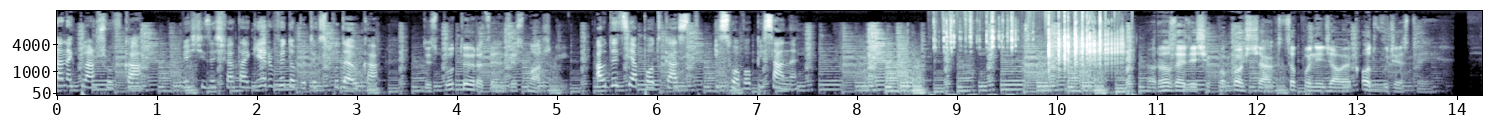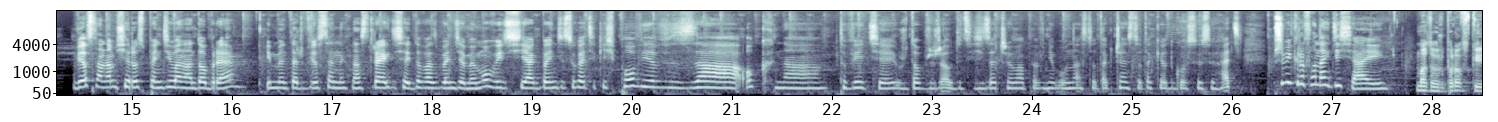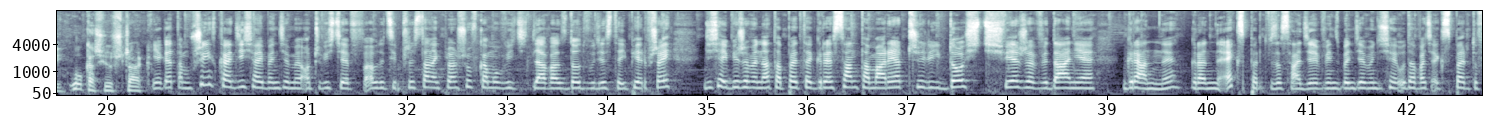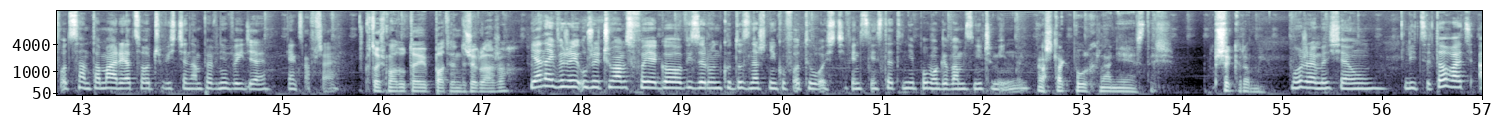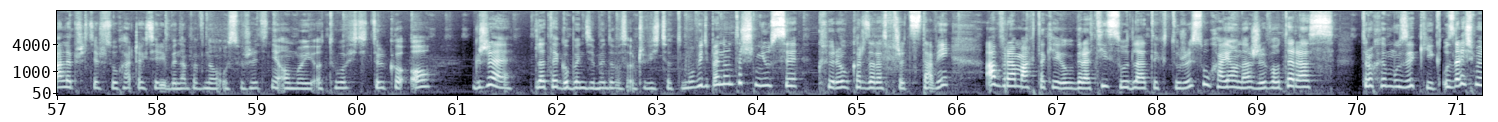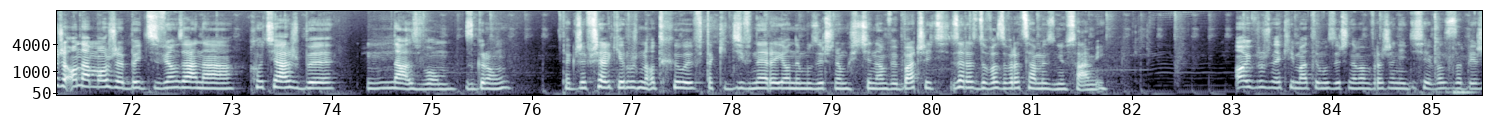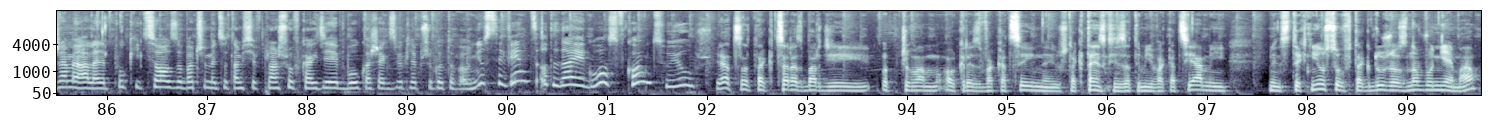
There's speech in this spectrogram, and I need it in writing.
Przystanek planszówka. Wieści ze świata gier wydobytych z pudełka. Dysputy, recenzje, smaczki. Audycja, podcast i słowo pisane. Rozejdzie się po kościach co poniedziałek o 20. Wiosna nam się rozpędziła na dobre i my też w wiosennych nastrojach dzisiaj do Was będziemy mówić. Jak będzie słuchać jakiś powiew za okna, to wiecie już dobrze, że audycja się zaczęła. Pewnie, bo u nas to tak często takie odgłosy słychać. Przy mikrofonach dzisiaj Mateusz Borowski. Łukasz Juszczak. Jagata Muszyńska. Dzisiaj będziemy oczywiście w audycji Przystanek Planszówka mówić dla Was do 21. Dzisiaj bierzemy na tapetę grę Santa Maria, czyli dość świeże wydanie granny, granny ekspert w zasadzie, więc będziemy dzisiaj udawać ekspertów od Santa Maria, co oczywiście nam pewnie wyjdzie jak zawsze. Ktoś ma tutaj patent żeglarza? Ja najwyżej użyczyłam swojego wizerunku do znaczników otyłości, więc niestety nie pomogę Wam z niczym innym. Aż tak pulchna nie jesteś. Przykro mi. Możemy się licytować, ale przecież słuchacze chcieliby na pewno usłyszeć nie o mojej otyłości, tylko o grze. Dlatego będziemy do Was oczywiście o tym mówić. Będą też newsy, które Łukasz zaraz przedstawi, a w ramach takiego gratisu dla tych, którzy słuchają na żywo, teraz trochę muzyki. Uznaliśmy, że ona może być związana chociażby nazwą z grą. Także wszelkie różne odchyły w takie dziwne rejony muzyczne musicie nam wybaczyć. Zaraz do Was wracamy z newsami. Oj, w różne klimaty muzyczne mam wrażenie dzisiaj was zabierzemy, ale póki co zobaczymy, co tam się w planszówkach dzieje, bo Łukasz jak zwykle przygotował newsy, więc oddaję głos w końcu już. Ja co tak coraz bardziej odczuwam okres wakacyjny, już tak tęsknię za tymi wakacjami, więc tych newsów tak dużo znowu nie ma.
